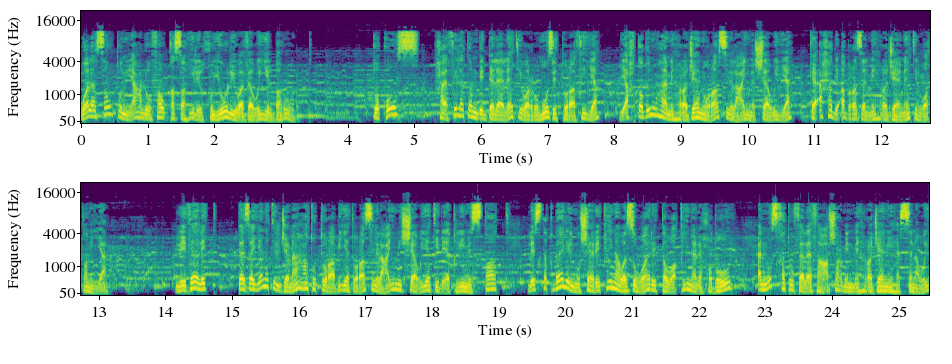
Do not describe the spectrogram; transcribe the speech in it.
ولا صوت يعلو فوق صهيل الخيول ودوي البارود. طقوس حافلة بالدلالات والرموز التراثية يحتضنها مهرجان راس العين الشاوية كأحد أبرز المهرجانات الوطنية. لذلك تزينت الجماعة الترابية راس العين الشاوية بإقليم سطات لاستقبال المشاركين والزوار التواقين لحضور النسخة 13 من مهرجانها السنوي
